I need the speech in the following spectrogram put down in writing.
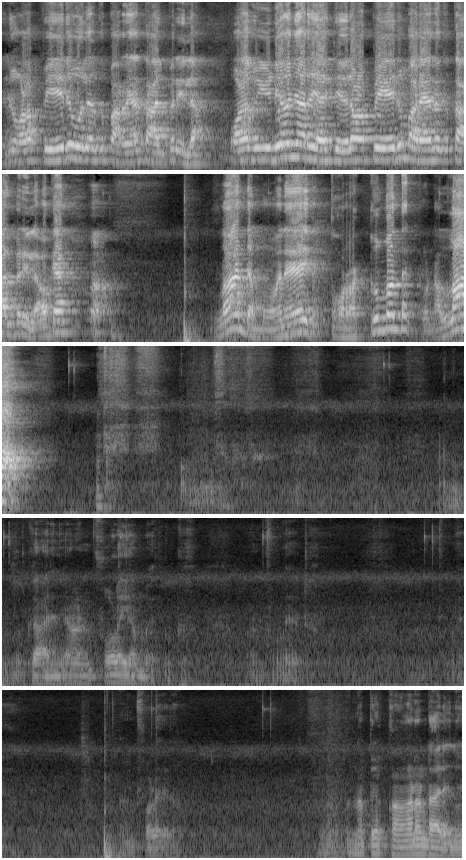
ഓളെ പേര് പോലും എനിക്ക് പറയാൻ താല്പര്യമില്ല. ഓളെ വീഡിയോ ഞാൻ റിയാക്ട് ചെയ്തില്ല. ഓളെ പേരും പറയാൻ എനിക്ക് താല്പര്യമില്ല. ഓക്കെ എന്റെ മോനെ ഇത് തുറക്കുമ്പോ എന്തൊക്കെ അല്ലാ കാര്യം ഞാൻ അൺഫോളോ ചെയ്യാൻ പോയി. അൺഫോളോ ചെയ്തിട്ട്. അൺഫോളോ ചെയ്തു? എന്നാ പിന്നെ കാണണ്ടായിരുന്നു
